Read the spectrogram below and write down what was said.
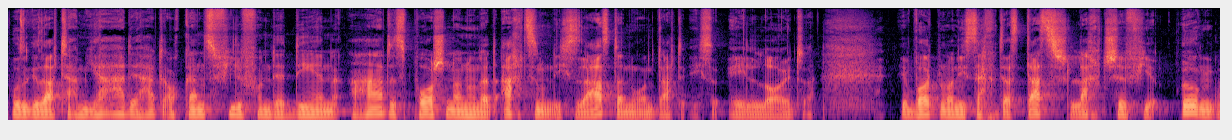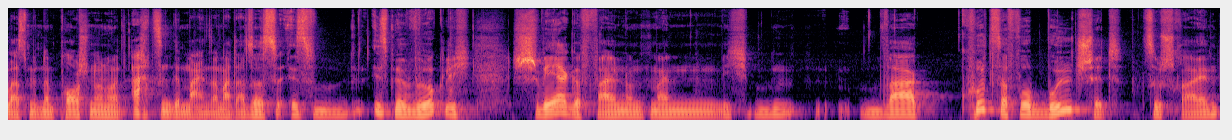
wo sie gesagt haben, ja, der hat auch ganz viel von der DNA des Porsche 918 und ich saß da nur und dachte ich so, ey Leute, wir wollten doch nicht sagen, dass das Schlachtschiff hier irgendwas mit einem Porsche 918 gemeinsam hat. Also es ist, ist mir wirklich schwer gefallen und mein, ich war kurz davor, Bullshit zu schreien.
